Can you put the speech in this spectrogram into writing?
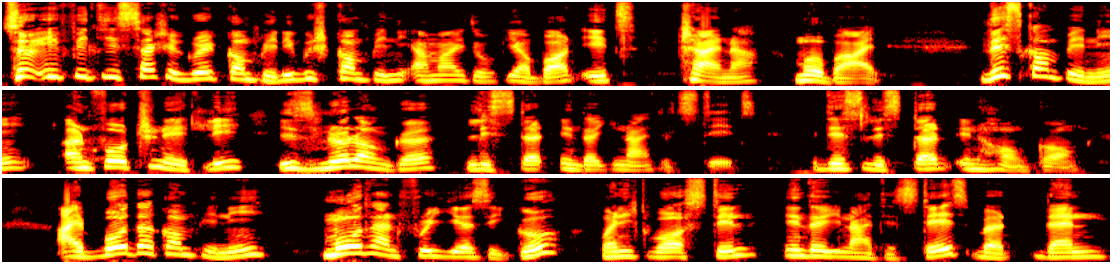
So if it is such a great company, which company am I talking about? It's China Mobile. This company, unfortunately, is no longer listed in the United States. It is listed in Hong Kong. I bought the company more than three years ago when it was still in the United States, but then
